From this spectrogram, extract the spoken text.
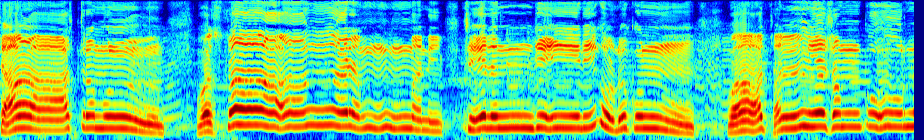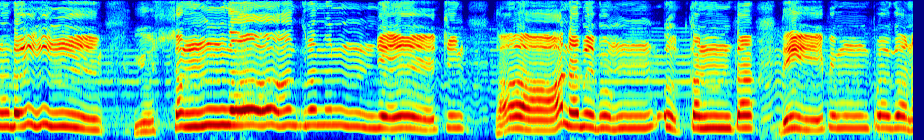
శాస్త్రముల్ వస్తారమ్మని చిరంజీవి కొడుకున్ వాత్సల్య సంపూర్ణుడై యుస్సంగాగ్రమున్ దాన ధాన దీపింపగణ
